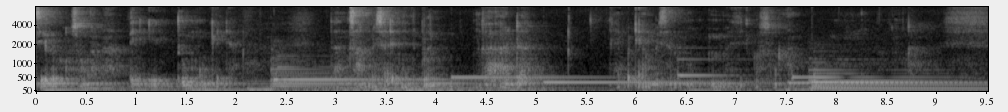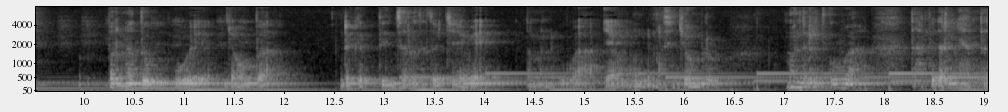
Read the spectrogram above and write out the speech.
mengisi kekosongan hati itu mungkin ya. Dan sampai saat ini pun nggak ada yang bisa mengisi kekosongan pernah tuh gue coba deketin salah satu cewek teman gue yang masih jomblo menurut gue tapi ternyata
